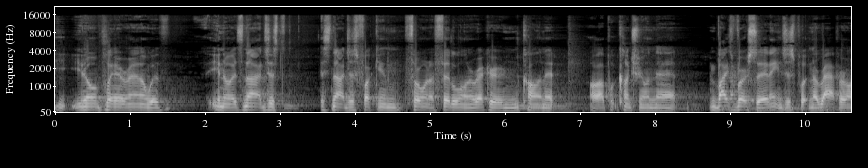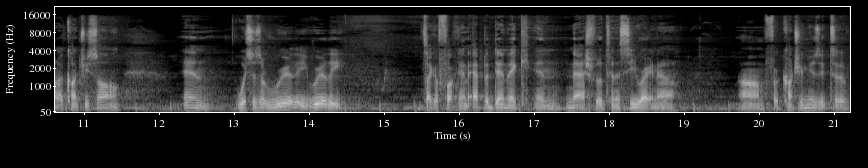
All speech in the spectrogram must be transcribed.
you, you don't play around with you know, it's not just it's not just fucking throwing a fiddle on a record and calling it oh I put country on that. And vice versa. It ain't just putting a rapper on a country song and which is a really, really it's like a fucking epidemic in Nashville, Tennessee right now. Um, for country music to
